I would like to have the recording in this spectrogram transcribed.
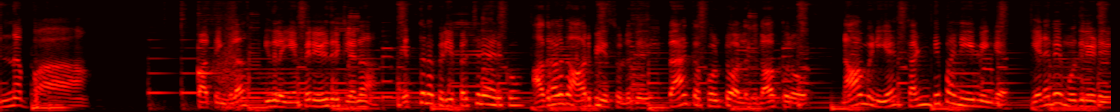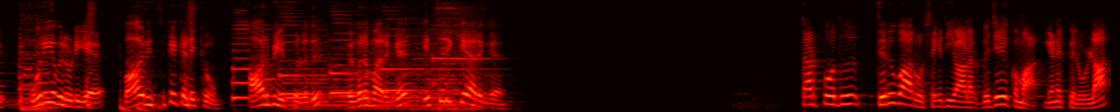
என்னப்பா? பாத்தீங்களா? இதுல என் பேர் எழுதிருக்கலனா எத்தனை பெரிய பிரச்சனையா இருக்கும்? அதனாலதான் ஆர்பிஐ சொல்லுது பேங்க் அக்கவுண்டோ அல்லது லாக்கரோ நாமினிய கண்டிப்பா நியமிங்க. எனவே முதலீடு உரியவருடைய வாரிசுக்கு கிடைக்கும். ஆர்பிஐ சொல்லுது விவரமா இருங்க எச்சரிக்கையா இருங்க. தற்போது திருவாரூர் செய்தியாளர் விஜயகுமார் இணைப்பில் உள்ளார்.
